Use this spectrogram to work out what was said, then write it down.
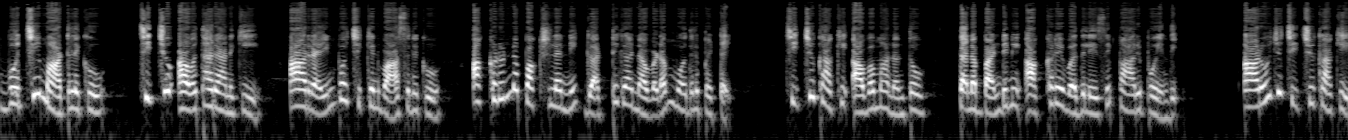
బుజ్జి మాటలకు చిచ్చు అవతారానికి ఆ రెయిన్బో చికెన్ వాసనకు అక్కడున్న పక్షులన్నీ గట్టిగా నవ్వడం మొదలుపెట్టాయి. చిచ్చుకాకి అవమానంతో తన బండిని అక్కడే వదిలేసి పారిపోయింది. ఆ రోజు చిచ్చుకాకి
